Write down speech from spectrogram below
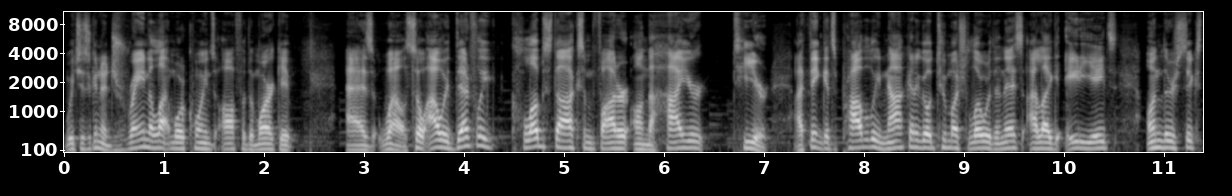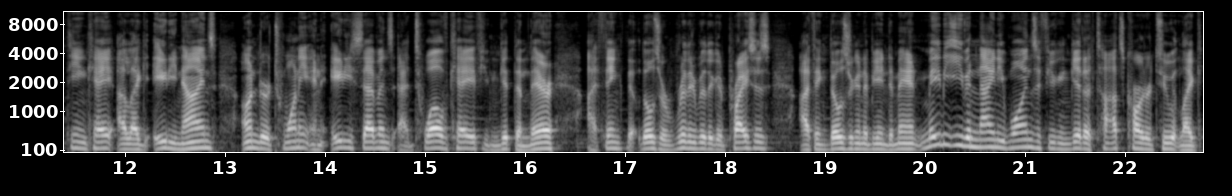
which is going to drain a lot more coins off of the market as well. So I would definitely club stock some fodder on the higher tier. I think it's probably not going to go too much lower than this. I like 88s under 16K. I like 89s under 20 and 87s at 12K if you can get them there. I think that those are really, really good prices. I think those are going to be in demand. Maybe even 91s if you can get a TOTS card or two at like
